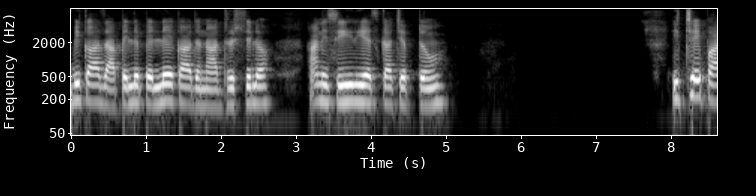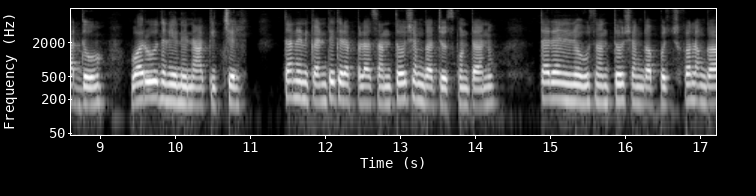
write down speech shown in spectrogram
బికాజ్ ఆ పెళ్ళి పెళ్ళే కాదు నా దృష్టిలో అని సీరియస్గా చెప్తూ. ఇచ్చే పార్దు వరుదిని నాకు ఇచ్చే తనని కంటికి రెప్పలా సంతోషంగా చూసుకుంటాను. తనని నువ్వు సంతోషంగా పుష్కలంగా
